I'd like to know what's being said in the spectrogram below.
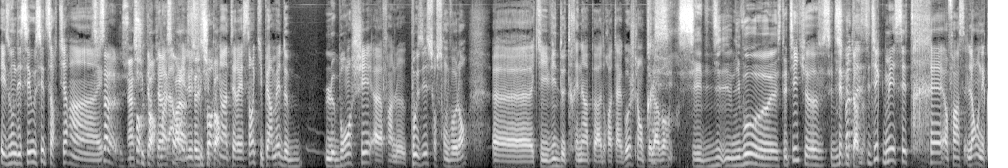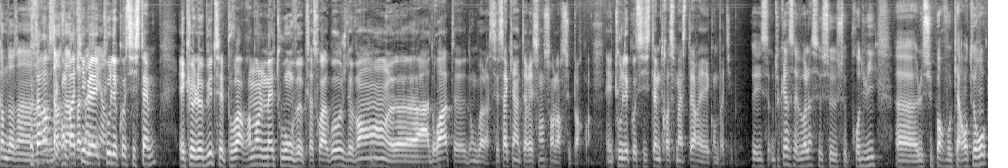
Et ils ont essayé aussi de sortir un, C'est ça, le support, Un qui est support, intéressant. voilà. et le c'est le support, support. qui est intéressant, qui permet de le brancher, euh, enfin le poser sur son volant, euh, qui évite de traîner un peu à droite à gauche. Là, on peut l'avoir. c'est- au niveau euh, esthétique, c'est C'est pas très discutable. esthétique, mais c'est très. Enfin, là, on est comme dans un. Il faut savoir que c'est compatible avec tout l'écosystème et que le but c'est de pouvoir vraiment le mettre où on veut, que ce soit à gauche, devant, euh, à droite. donc voilà, c'est ça qui est intéressant sur leur support. Quoi. Et tout l'écosystème Trustmaster est compatible. Et En tout cas, voilà, ce, ce- ce produit, euh, le support vaut 40 euros,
